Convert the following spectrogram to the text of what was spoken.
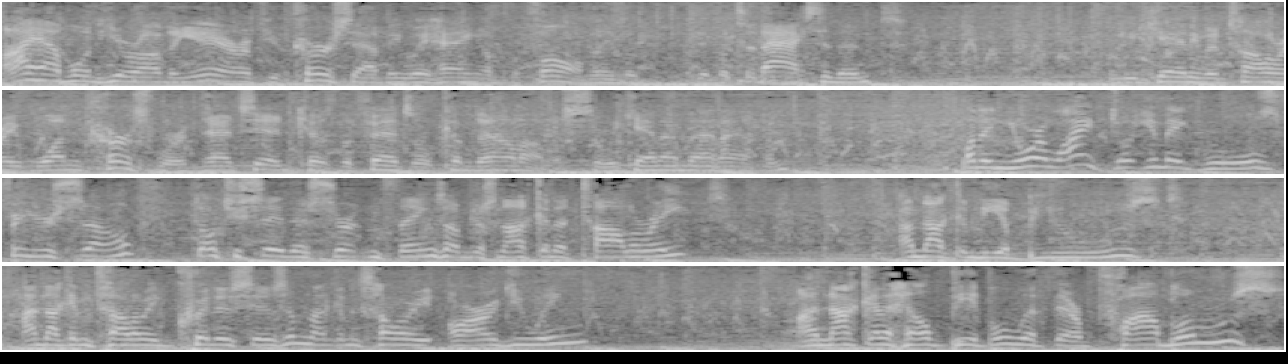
I have one here on the air. If you curse at me, we hang up the phone. If, it, if it's an accident, we can't even tolerate one curse word. That's it, because the feds will come down on us, so we can't have that happen. But in your life, don't you make rules for yourself? Don't you say there's certain things I'm just not going to tolerate? I'm not going to be abused. I'm not going to tolerate criticism. I'm not going to tolerate arguing. I'm not going to help people with their problems.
